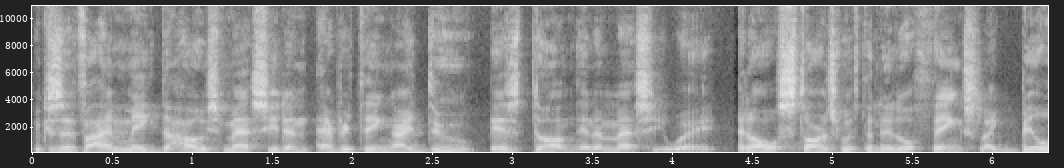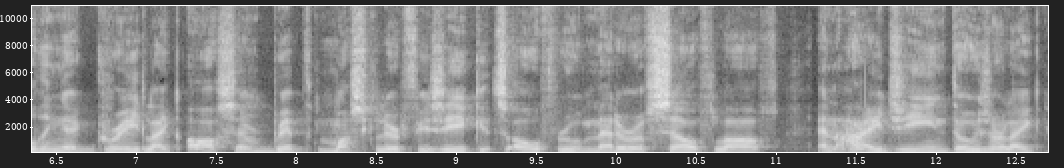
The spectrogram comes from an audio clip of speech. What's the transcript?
Because if I make the house messy, then everything I do is done in a messy way. It all starts with the little things, like building a great, like awesome, ripped, muscular physique. It's all through a matter of self-love and hygiene. Those are like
